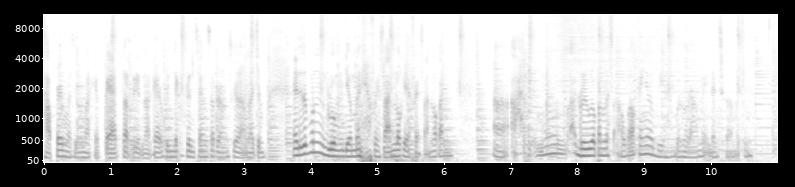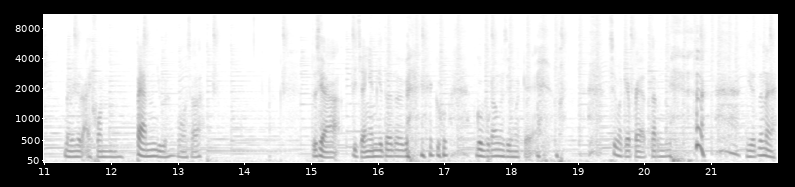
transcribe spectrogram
HP masih pakai pattern gitu pakai fingerprint sensor dan segala macam dan itu pun belum zamannya face unlock ya face unlock kan uh, akhir 2018 awal kayaknya lebih baru rame dan segala macam dari iPhone 10 juga kalau nggak salah. Terus ya dicengin gitu gue gue buka masih pakai masih pakai pattern. Gitu nah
